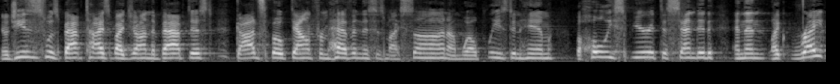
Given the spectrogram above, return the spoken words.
Know, Jesus was baptized by John the Baptist. God spoke down from heaven, This is my son. I'm well pleased in him. The Holy Spirit descended. And then, like, right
